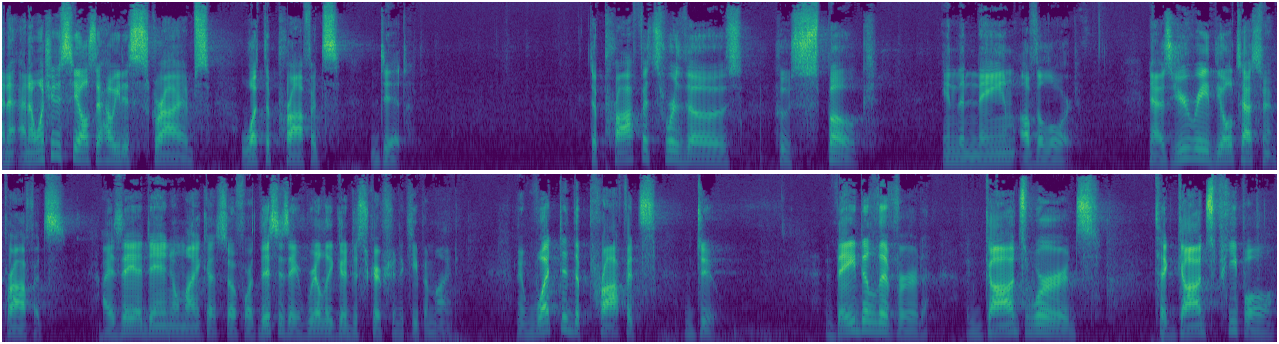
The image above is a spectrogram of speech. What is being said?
And I, and I want you to see also how he describes what the prophets did. The prophets were those who spoke in the name of the Lord. Now, as you read the Old Testament prophets, Isaiah, Daniel, Micah, so forth, this is a really good description to keep in mind. I mean, what did the prophets do? They delivered God's words to God's people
